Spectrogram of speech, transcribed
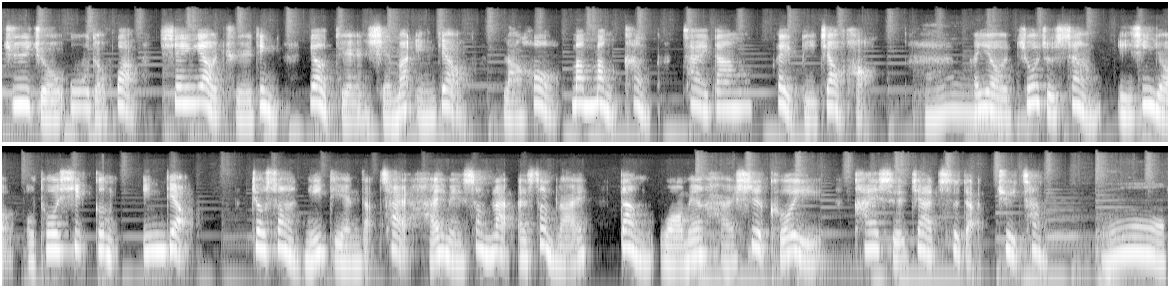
居酒屋的话，先要决定要点什么饮料，然后慢慢看菜单会比较好。还有桌子上已经有奥托西跟音调，就算你点的菜还没上来，呃，上来，但我们还是可以开始下次的聚餐。哦，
